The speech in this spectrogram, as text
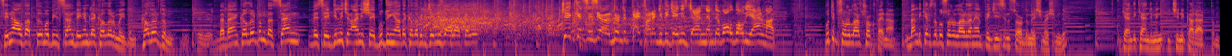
seni aldattığımı bilsen benimle kalır mıydın? Kalırdım. E, ben kalırdım da sen ve sevgilin için aynı şey bu dünyada kalabileceğinizle alakalı. Çünkü sizi öldürdükten sonra gideceğiniz cehennemde bol bol yer var. Bu tip sorular çok fena. Ben bir keresinde bu sorulardan en fecisini sordum eşime şimdi. Kendi kendimin içini kararttım.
